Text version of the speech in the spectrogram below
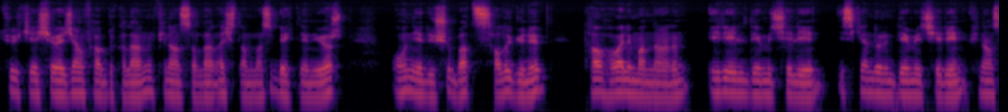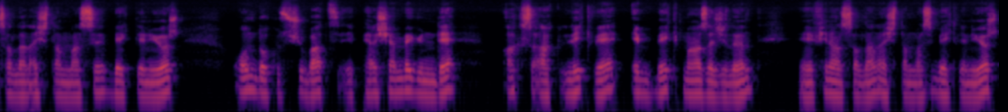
Türkiye Şeve Cam Fabrikalarının finansallarının açıklanması bekleniyor. 17 Şubat Salı günü TAV Havalimanlarının Ereğli Demirçelik'in, İskenderun Demirçelik'in finansallarının açıklanması bekleniyor. 19 Şubat e, Perşembe günde Aksaaklik ve Ebibek mağazacılığın e, finansallarının açıklanması bekleniyor.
